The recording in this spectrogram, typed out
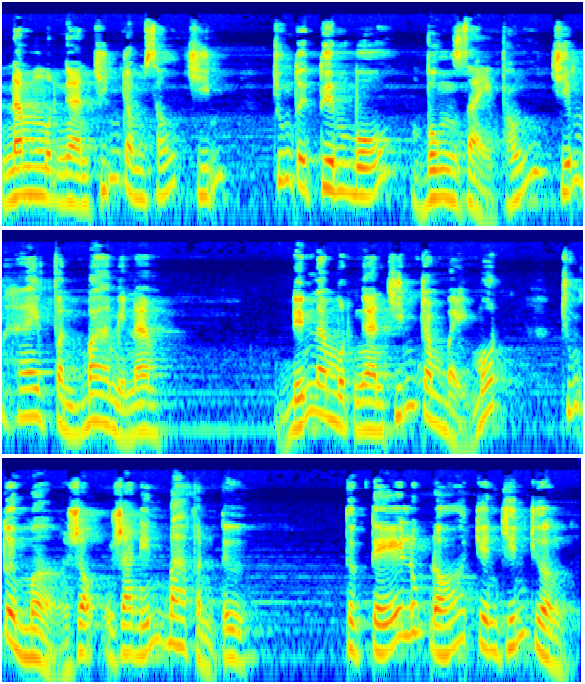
Năm 1969 Chúng tôi tuyên bố vùng giải phóng chiếm 2 phần 3 miền Nam. Đến năm 1971 Chúng tôi mở rộng ra đến 3 phần 4 Thực tế lúc đó trên chiến trường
